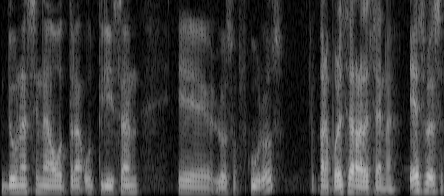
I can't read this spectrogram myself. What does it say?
de una escena a otra utilizan eh, los oscuros para poder cerrar la escena. Eso es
